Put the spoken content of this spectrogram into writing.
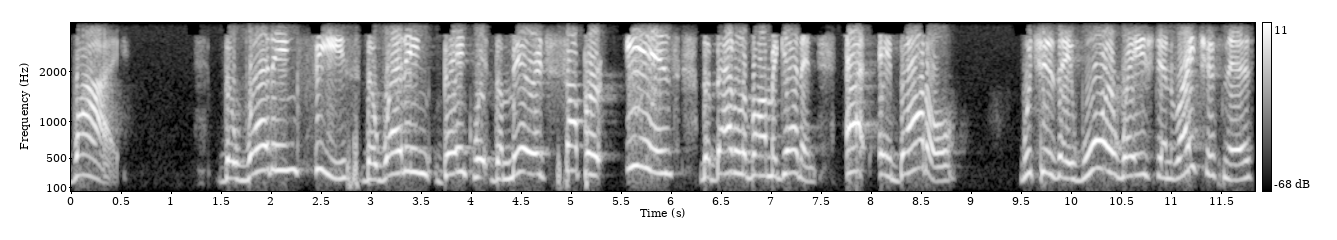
Why? The wedding feast, the wedding banquet, the marriage supper is the battle of Armageddon. At a battle, which is a war waged in righteousness,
